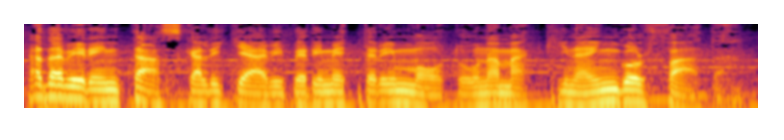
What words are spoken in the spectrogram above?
ad avere in tasca le chiavi per rimettere in moto una macchina ingolfata.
